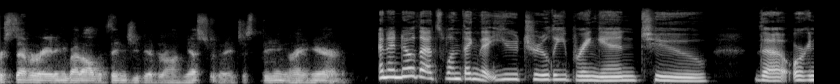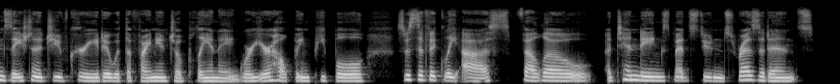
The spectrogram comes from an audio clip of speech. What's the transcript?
perseverating about all the things you did wrong yesterday, just being right here. And I know that's one thing that you truly bring into the organization that you've created with the financial planning, where you're helping people, specifically us, fellow attendings, med students, residents,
